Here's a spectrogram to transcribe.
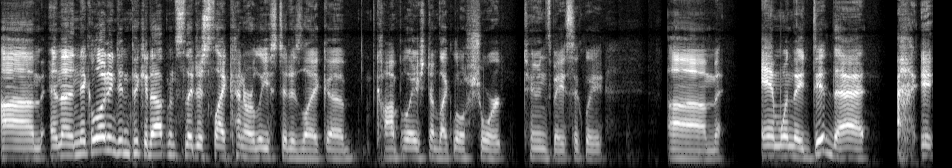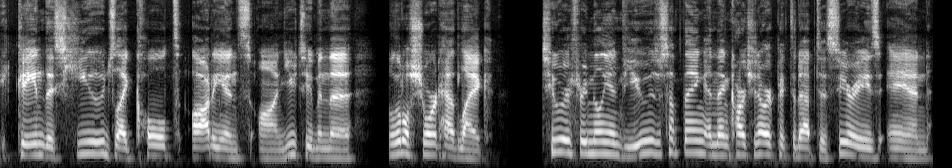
Um, and then Nickelodeon didn't pick it up, and so they just like kind of released it as like a compilation of like little short tunes, basically. Um, and when they did that, it gained this huge like cult audience on YouTube, and the, the little short had like two or three million views or something. And then Cartoon Network picked it up to a series, and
